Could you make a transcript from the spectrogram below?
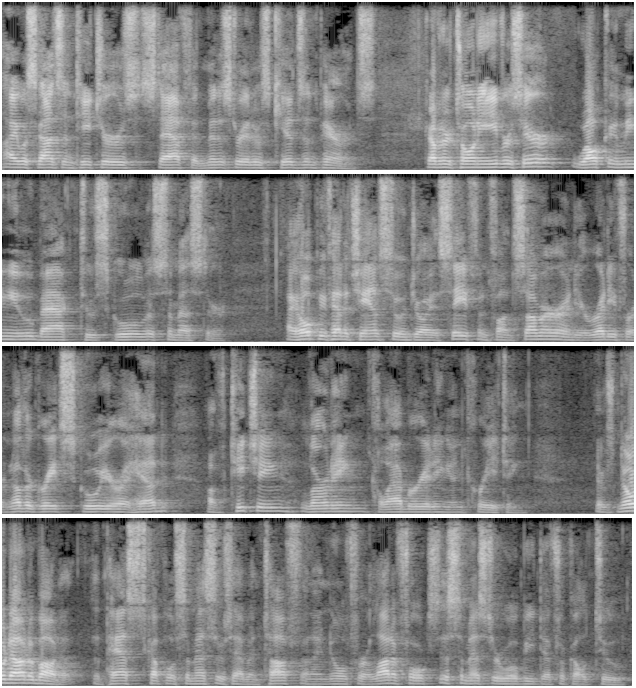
Hi, Wisconsin teachers, staff, administrators, kids, and parents. Governor Tony Evers here, welcoming you back to school this semester. I hope you've had a chance to enjoy a safe and fun summer and you're ready for another great school year ahead of teaching, learning, collaborating, and creating. There's no doubt about it. The past couple of semesters have been tough, and I know for a lot of folks this semester will be difficult too.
